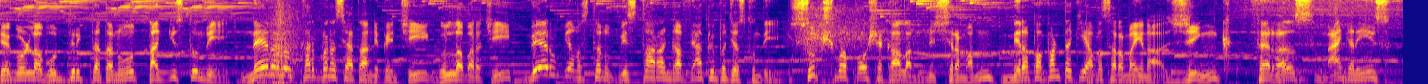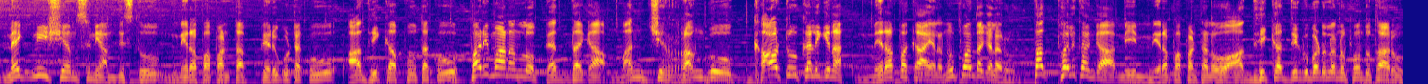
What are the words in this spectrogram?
తెగుళ్ళ ఉద్రిక్తతను తగ్గిస్తుంది. నేలలో కర్బన శాతాన్ని పెంచి గుల్లబరచి వేరు వ్యవస్థను విస్తారంగా వ్యాపింపజేస్తుంది. సూక్ష్మ పోషకాల మిశ్రమం మిరప పంటకి అవసరమైన జింక్ ఫెరస్ మాంగనీస్ మెగ్నీషియంస్ని అందిస్తూ మిరప పంట పెరుగుటకు అధిక పూతకు పరిమాణంలో పెద్దగా మంచి రంగు ఘాటు కలిగిన మిరపకాయలను పొందగలరు. తత్ఫలితంగా మీ మిరప పంటలో అధిక దిగుబడులను పొందుతారు.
